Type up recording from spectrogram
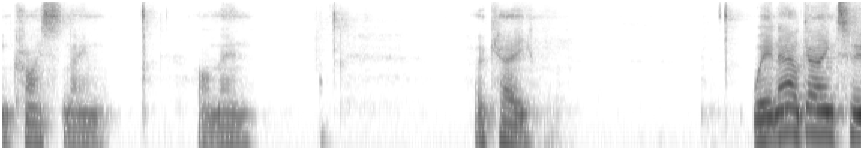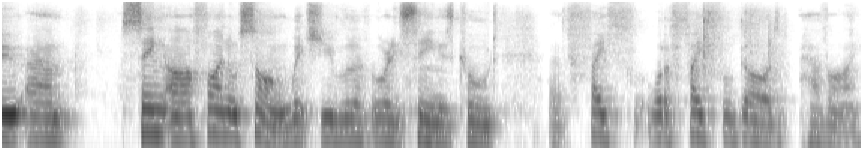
In Christ's name, amen. Okay. We're now going to um, sing our final song, which you will have already seen is called uh, Faith, What a Faithful God Have I.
